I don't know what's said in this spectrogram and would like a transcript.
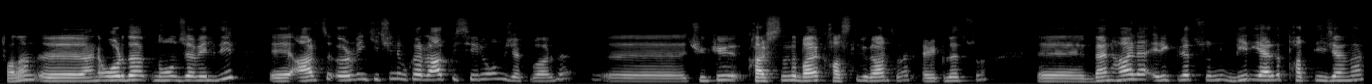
falan. E, hani orada ne olacağı belli değil. E, artı Irving için de bu kadar rahat bir seri olmayacak bu arada. E, çünkü karşısında bayağı kaslı bir guard var. Eric Bledsoe. Ee, ben hala Eric Bledsoe'nun bir yerde patlayacağına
